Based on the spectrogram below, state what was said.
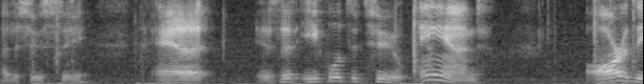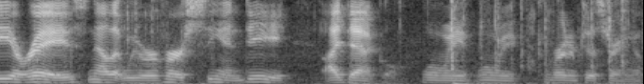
I just use C, and is it equal to 2, and are the arrays, now that we reverse C and D, identical when we, when we convert them to a string?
